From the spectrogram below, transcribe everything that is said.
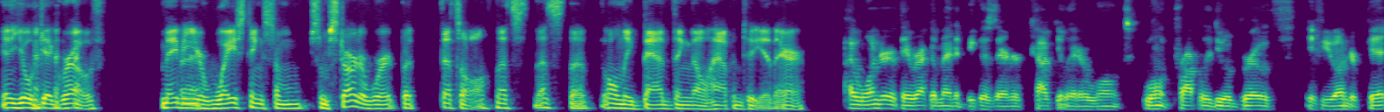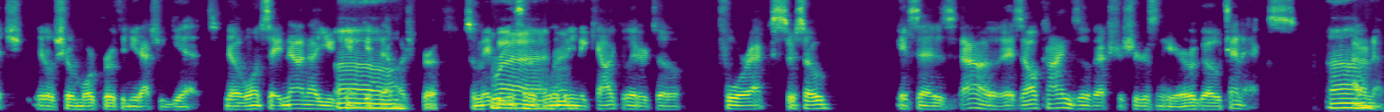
you'll get growth. Maybe Right. you're wasting some some starter wort, but that's all. That's that's the only bad thing that'll happen to you there. I wonder if they recommend it because their calculator won't won't properly do a growth. If you under pitch, it'll show more growth than you'd actually get. No, it won't say no, no, you can't get that Oh. much growth. So maybe instead of limiting the calculator to four x or so, it says oh, there's all kinds of extra sugars in here. It'll go ten x. I don't know.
